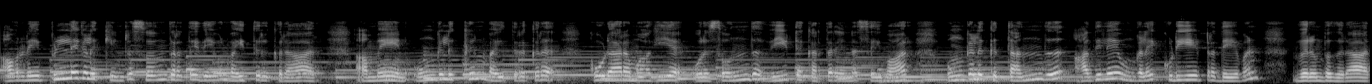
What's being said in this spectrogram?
அவருடைய பிள்ளைகளுக்கென்று சுதந்திரத்தை தேவன் வைத்திருக்கிறார். அமேன் உங்களுக்குன்னு வைத்திருக்கிற கூடாரமாகிய ஒரு சொந்த வீட்டை கர்த்தர் என்ன செய்வார்? உங்களுக்கு தந்து அதிலே உங்களை குடியேற்ற தேவன் விரும்புகிறார்.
